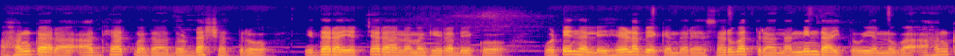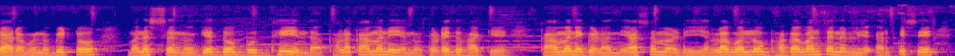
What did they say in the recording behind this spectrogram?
ಅಹಂಕಾರ ಆಧ್ಯಾತ್ಮದ ದೊಡ್ಡ ಶತ್ರು. ಇದರ ಎಚ್ಚರ ನಮಗಿರಬೇಕು. ಒಟ್ಟಿನಲ್ಲಿ ಹೇಳಬೇಕೆಂದರೆ ಸರ್ವತ್ರ ನನ್ನಿಂದಾಯಿತು ಎನ್ನುವ ಅಹಂಕಾರವನ್ನು ಬಿಟ್ಟು ಮನಸ್ಸನ್ನು ಗೆದ್ದು ಬುದ್ಧಿಯಿಂದ ಫಲಕಾಮನೆಯನ್ನು ತೊಡೆದುಹಾಕಿ ಕಾಮನೆಗಳ ನ್ಯಾಸ ಮಾಡಿ ಎಲ್ಲವನ್ನೂ ಭಗವಂತನಲ್ಲಿ ಅರ್ಪಿಸಿ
